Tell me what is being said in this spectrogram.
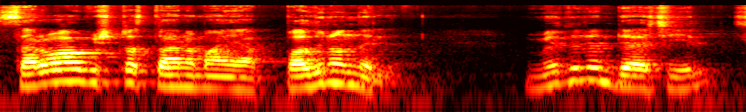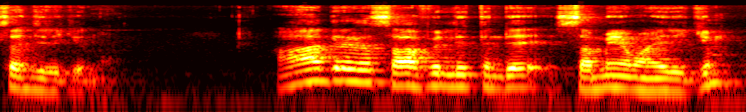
സർവാഭിഷ്ട സ്ഥാനമായ പതിനൊന്നിൽ മിഥുനൻ രാശിയിൽ സഞ്ചരിക്കുന്നു. ആഗ്രഹ സാഫല്യത്തിന്റെ സമയമായിരിക്കും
